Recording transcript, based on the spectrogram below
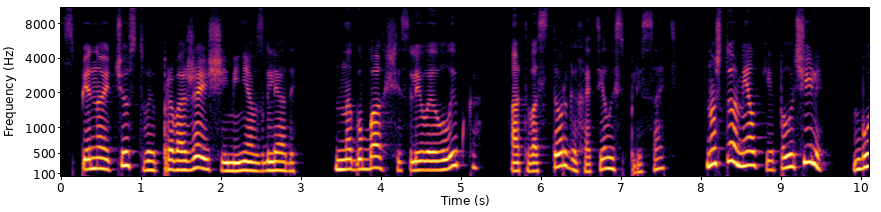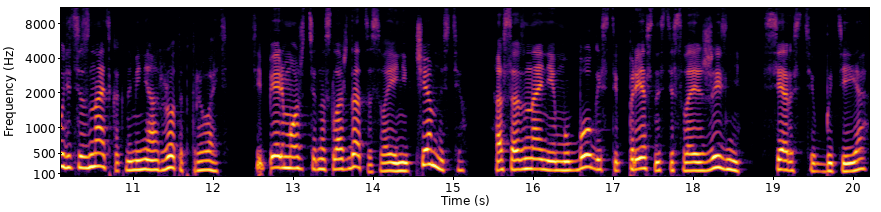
спиной чувствуя провожающие меня взгляды. На губах счастливая улыбка, от восторга хотелось плясать. «Ну что, мелкие, получили? Будете знать, как на меня рот открывать. Теперь можете наслаждаться своей никчемностью, осознанием убогости, пресности своей жизни, серостью бытия.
